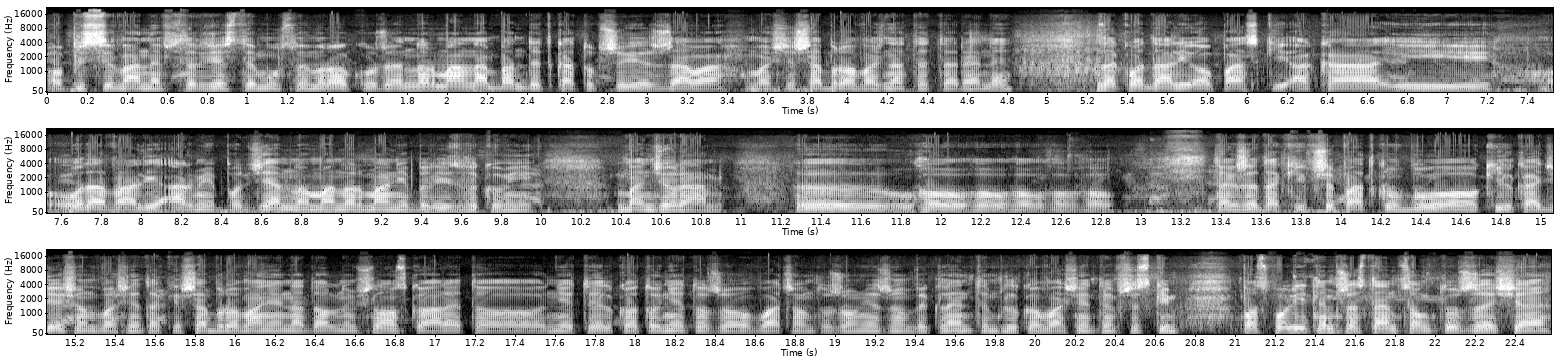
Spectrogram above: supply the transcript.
opisywane w 1948 roku, że normalna bandytka tu przyjeżdżała właśnie szabrować na te tereny. Zakładali opaski AK i udawali armię podziemną, a normalnie byli zwykłymi bandziorami. E, Ho, ho, ho, ho, ho. Także takich przypadków było kilkadziesiąt, właśnie takie szabrowanie na Dolnym Śląsku, ale to nie tylko, to nie to, że owłaczam to żołnierzom wyklętym, tylko właśnie tym wszystkim pospolitym przestępcom, którzy się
